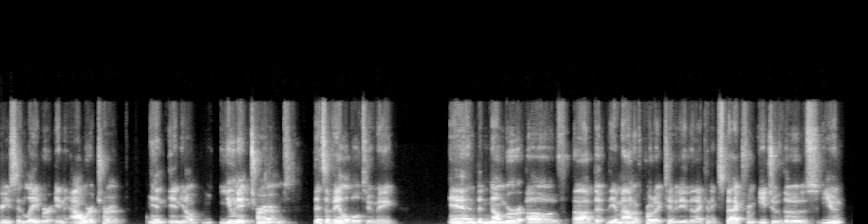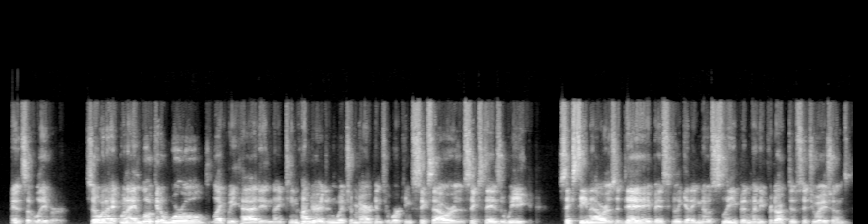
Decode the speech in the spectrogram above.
increase in labor in our term, in, in you know, unit terms that's available to me and the number of uh, the, the amount of productivity that I can expect from each of those units of labor. So when I when I look at a world like we had in 1900, in which Americans are working six hours, six days a week, 16 hours a day, basically getting no sleep in many productive situations,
